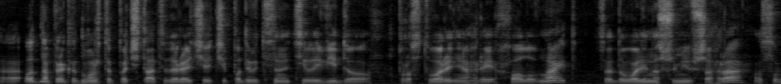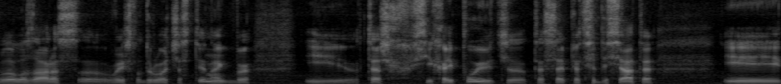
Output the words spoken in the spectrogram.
Е, От, наприклад, можете почитати, до речі, чи подивитися на ціле відео про створення гри Hollow Knight. Це доволі нашумівша гра, особливо зараз е, вийшла друга частина, якби, і теж всі хайпують, е, ТС-50. І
